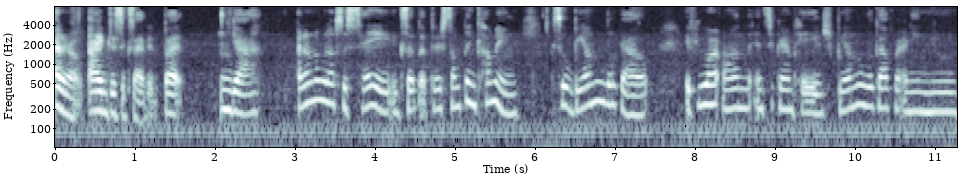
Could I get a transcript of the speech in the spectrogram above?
I don't know. I'm just excited. But yeah, I don't know what else to say except that there's something coming. So be on the lookout. If you are on the Instagram page, be on the lookout for any new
